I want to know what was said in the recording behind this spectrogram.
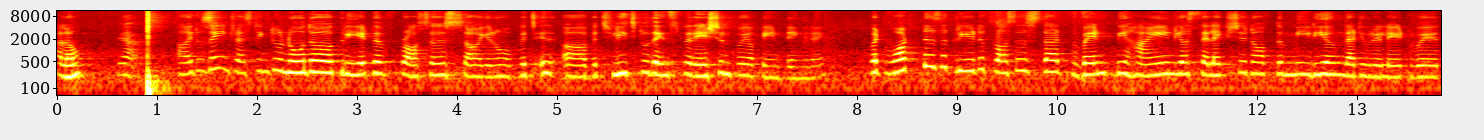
Hello. Yeah. Uh, it was very interesting to know the creative process, uh, you know, which is, uh, which leads to the inspiration for your painting, right? But what is the creative process that went behind your selection of the medium that you relate with,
